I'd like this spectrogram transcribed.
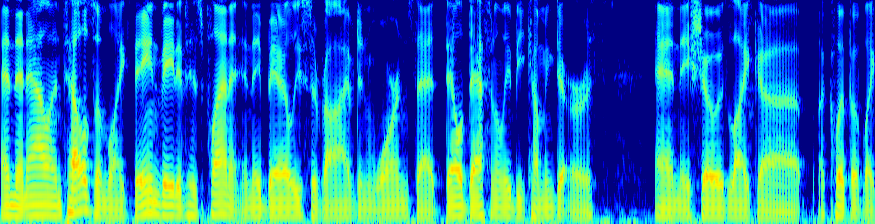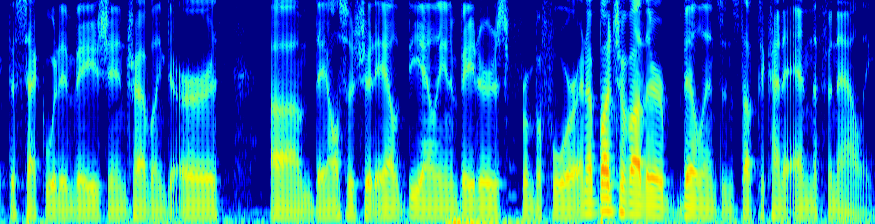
And then Alan tells him like they invaded his planet and they barely survived, and warns that they'll definitely be coming to Earth. And they showed like a, a clip of like the Sequid invasion traveling to Earth. Um, they also showed al- the alien invaders from before and a bunch of other villains and stuff to kind of end the finale.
